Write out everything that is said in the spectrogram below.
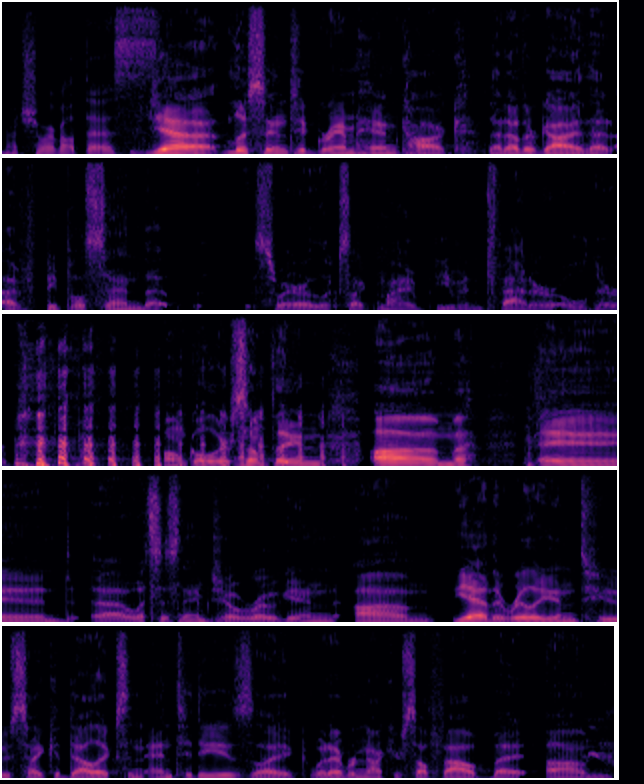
I'm not sure about this. Yeah, listen to Graham Hancock, that other guy that I've people send that swear it looks like my even fatter, older uncle or something. Um, and uh, what's his name? Joe Rogan. Um, yeah, they're really into psychedelics and entities, like whatever, knock yourself out. But um,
